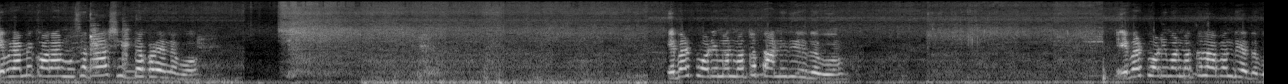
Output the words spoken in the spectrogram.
এবার আমি কলার মুসাটা সিদ্ধ করে নেব। এবার পরিমাণ মতো পানি দিয়ে দেব। এবার পরিমাণ মতো লবণ দিয়ে দেব।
